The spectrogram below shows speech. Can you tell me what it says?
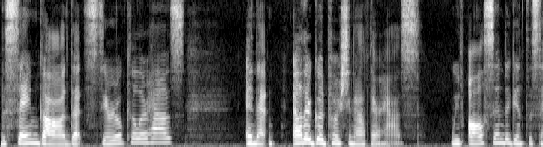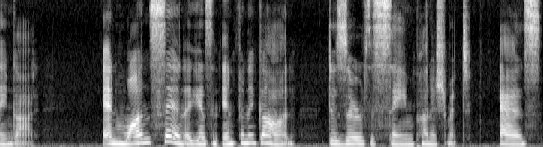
the same God that serial killer has and that other good person out there has. We've all sinned against the same God. And one sin against an infinite God deserves the same punishment as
